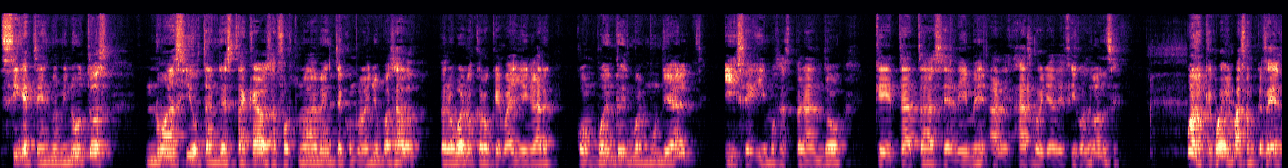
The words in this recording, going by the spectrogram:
sigue teniendo minutos. No ha sido tan destacado, afortunadamente, como el año pasado, pero bueno, creo que va a llegar con buen ritmo al Mundial y seguimos esperando que Tata se anime a dejarlo ya de fijo en el 11. Bueno, que juegue más, aunque sea.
